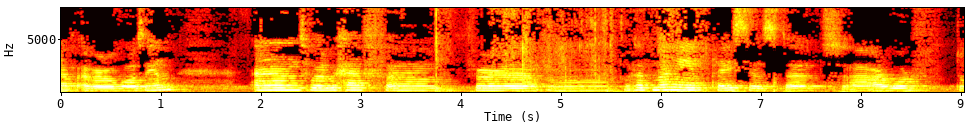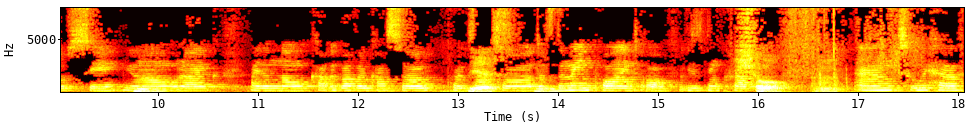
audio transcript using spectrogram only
have ever was in. And well, we have um, very, um, we have many places that uh, are worth to see. You know, like I don't know, Ka- Wawel Castle, for example. Yes. That's the main point of visiting Krakow. Sure. Mm. And we have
